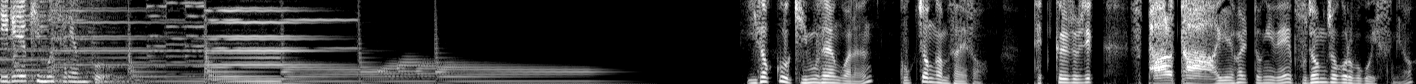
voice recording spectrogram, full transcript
1일 기무사령부 이석구 기무사령관은 국정감사에서 댓글 조직 스파르타의 활동에 대해 부정적으로 보고 있으며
